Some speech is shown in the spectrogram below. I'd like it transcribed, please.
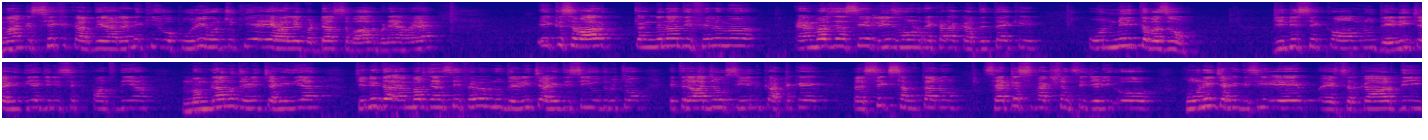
ਮੰਗ ਸਿੱਖ ਕਰਦੇ ਆ ਰਹੇ ਨੇ ਕਿ ਉਹ ਪੂਰੀ ਹੋ ਚੁੱਕੀ ਹੈ, ਇਹ ਹਾਲੇ ਵੱਡਾ ਸਵਾਲ ਬਣਿਆ ਹੋਇਆ ਹੈ। ਇੱਕ ਸਵਾਲ ਕੰਗਨਾ ਦੀ ਫਿਲਮ ਐਮਰਜੈਂਸੀ ਰਿਲੀਜ਼ ਹੋਣ ਦੇ ਖੜਾ ਕਰ ਦਿੱਤਾ ਹੈ ਕਿ ਉਨੀ ਤਵੱਜੋ ਜਿੰਨੀ ਸਿੱਖ ਕੌਮ ਨੂੰ ਦੇਣੀ ਚਾਹੀਦੀ ਹੈ, ਜਿੰਨੀ ਸਿੱਖ ਪੰਥ ਦੀਆਂ ਮੰਗਾਂ ਨੂੰ ਦੇਣੀ ਚਾਹੀਦੀ ਹੈ ਜਿੰਨੀ ਦਾ ਐਮਰਜੈਂਸੀ ਫਿਲਮ ਨੂੰ ਦੇਣੀ ਚਾਹੀਦੀ ਸੀ, ਉਹਦੇ ਵਿੱਚੋਂ ਇਤਰਾਜ਼ਯੋਗ ਸੀਨ ਕੱਟ ਕੇ ਸਿੱਖ ਸੰਗਤਾਂ ਨੂੰ ਸੈਟੀਸਫੈਕਸ਼ਨ ਸੀ ਜਿਹੜੀ ਉਹ ਹੋਣੀ ਚਾਹੀਦੀ ਸੀ। ਇਹ ਸਰਕਾਰ ਦੀ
